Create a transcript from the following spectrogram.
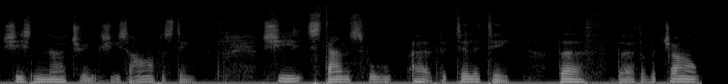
She's nurturing, she's harvesting. She stands for uh, fertility, birth, birth of a child,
